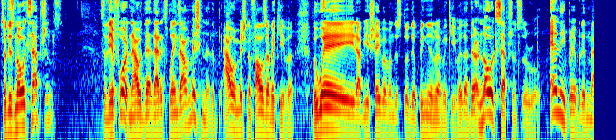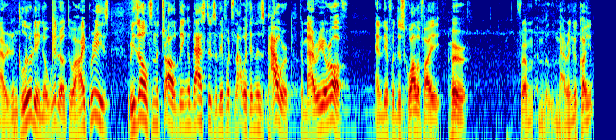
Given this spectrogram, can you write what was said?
So there's no exceptions. So therefore, now that, that explains our Mishnah. The, our Mishnah follows Rabbi Akiva the way Rabbi Yeshevav understood the opinion of Rabbi Akiva that there are no exceptions to the rule. Any prohibited marriage, including a widow to a high priest, results in the child being a bastard, so therefore it's not within his power to marry her off, and therefore disqualify her from marrying a kohen.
